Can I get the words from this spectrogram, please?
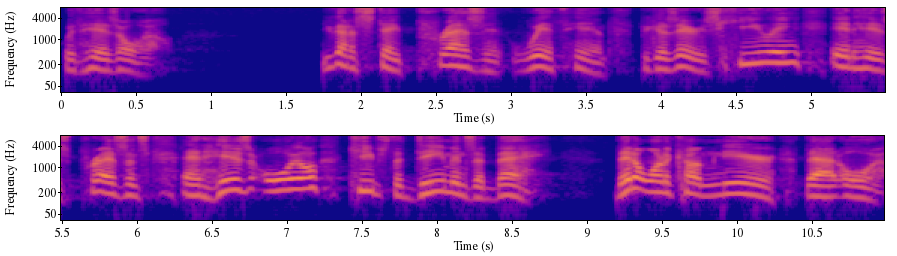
with his oil. You got to stay present with him because there is healing in his presence, and his oil keeps the demons at bay. They don't want to come near that oil.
